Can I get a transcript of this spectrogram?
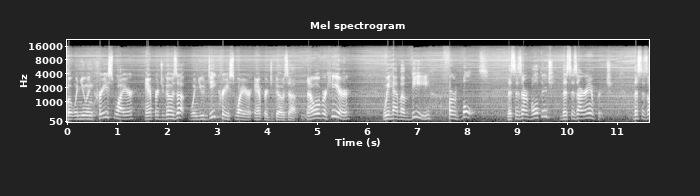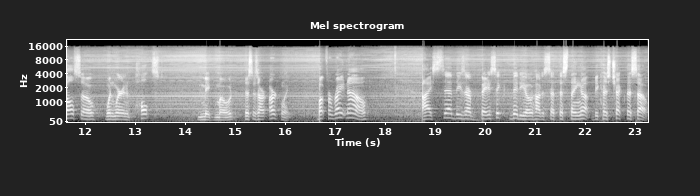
but when you increase wire, amperage goes up. When you decrease wire, amperage goes up. Now over here, we have a V for volts. This is our voltage, this is our amperage. This is also when we're in pulsed MIG mode, this is our arc length. But for right now, I said these are basic video how to set this thing up because check this out.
